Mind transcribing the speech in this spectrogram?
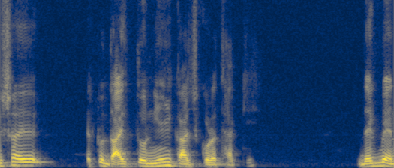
বিষয়ে একটু দায়িত্ব নিয়েই কাজ করে থাকি। দেখবেন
